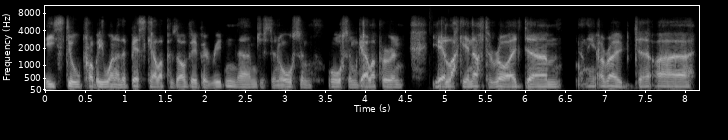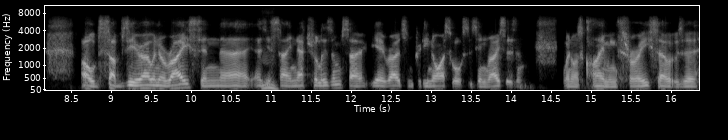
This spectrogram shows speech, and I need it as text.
he's still probably one of the best gallopers I've ever ridden. Um, just an awesome, awesome galloper, and yeah, lucky enough to ride. Um, I think I rode uh, uh, old Sub Zero in a race, and uh, as mm. you say, naturalism. So yeah, rode some pretty nice horses in races, and when I was claiming three, so it was a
